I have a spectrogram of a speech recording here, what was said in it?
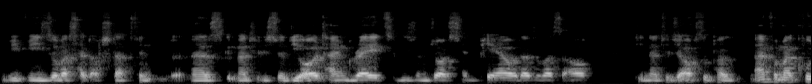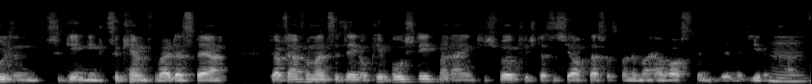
wie, wie sowas halt auch stattfinden wird. Ne? Es gibt natürlich so die All-Time-Greats, wie so ein George St. Pierre oder sowas auch, die natürlich auch super, einfach mal cool sind, gegen die zu kämpfen, weil das wäre glaube ich, einfach mal zu sehen, okay, wo steht man eigentlich wirklich? Das ist ja auch das, was man immer herausfinden will mit jedem Kampf.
